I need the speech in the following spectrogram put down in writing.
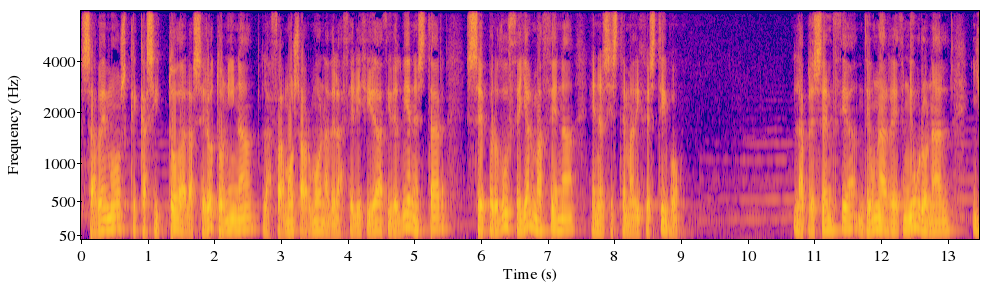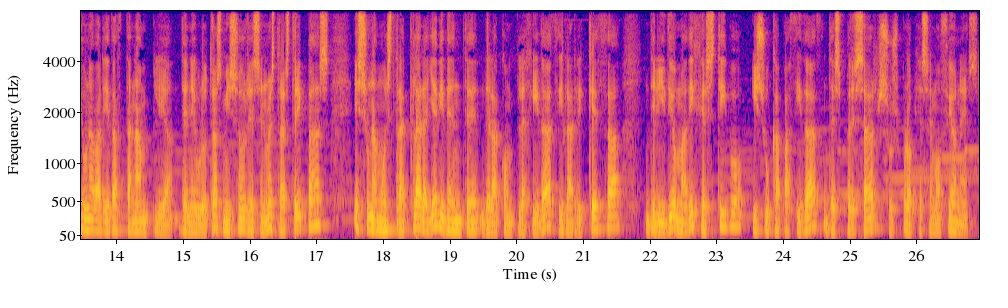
Sabemos que casi toda la serotonina, la famosa hormona de la felicidad y del bienestar, se produce y almacena en el sistema digestivo. La presencia de una red neuronal y una variedad tan amplia de neurotransmisores en nuestras tripas es una muestra clara y evidente de la complejidad y la riqueza del idioma digestivo y su capacidad de expresar sus propias emociones.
